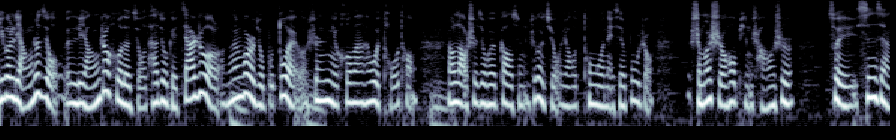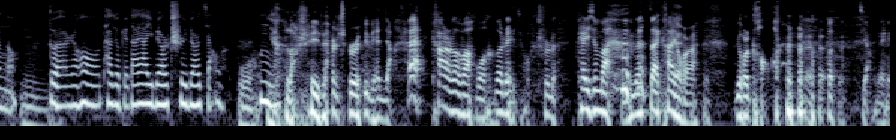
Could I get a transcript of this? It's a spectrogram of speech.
一个凉着酒、呃凉着喝的酒，它就给加热了，那味儿就不对了，甚至你喝完还会头疼。然后老师就会告诉你，这个酒要通过哪些步骤，什么时候品尝是最新鲜的。嗯，对，然后他就给大家一边吃一边讲了。哇，嗯你看老师一边吃一边讲，哎，看着了吗？我喝这酒吃的开心吧？你们再看一会儿啊，一会儿烤，讲这个，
